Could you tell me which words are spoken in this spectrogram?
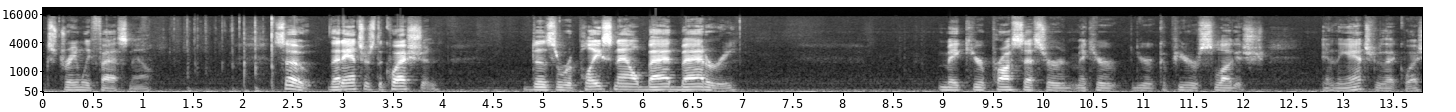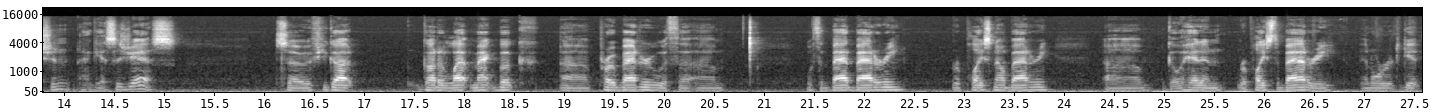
extremely fast now. So that answers the question: Does a replace now bad battery make your processor make your your computer sluggish? And the answer to that question, I guess, is yes. So if you got got a lap MacBook uh, Pro battery with a um, with a bad battery, replace now battery, um, go ahead and replace the battery in order to get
